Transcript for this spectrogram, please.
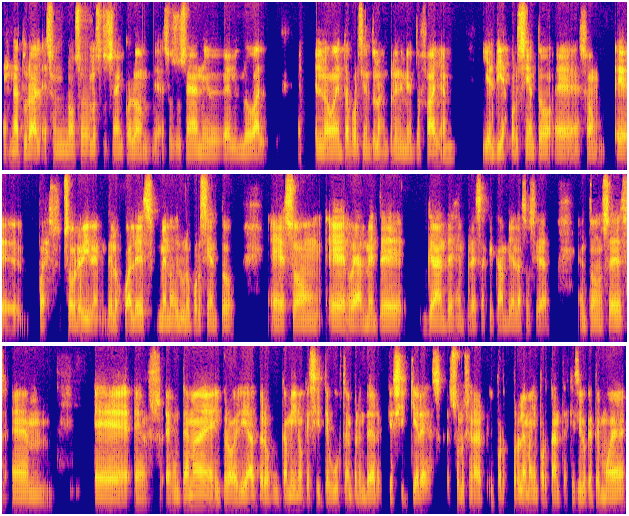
es natural. Eso no solo sucede en Colombia, eso sucede a nivel global. El 90% de los emprendimientos fallan y el 10% eh, son, eh, pues sobreviven, de los cuales menos del 1% eh, son eh, realmente grandes empresas que cambian la sociedad. Entonces, em, eh, es, un tema de improbabilidad, pero es un camino que si te gusta emprender, que si quieres solucionar problemas importantes, que si lo que te mueve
